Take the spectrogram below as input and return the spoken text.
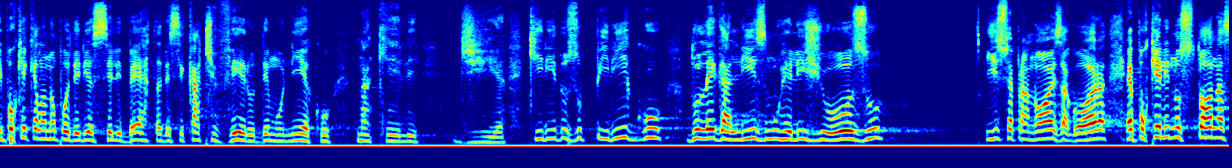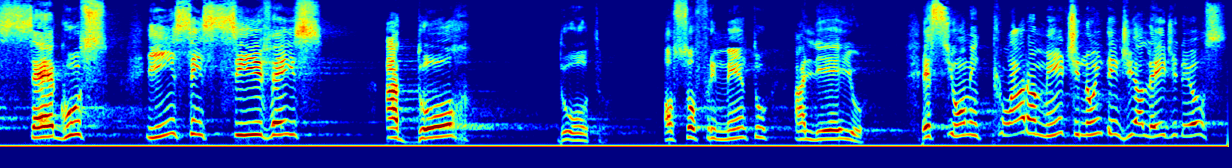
E por que, que ela não poderia ser liberta desse cativeiro demoníaco naquele dia? Queridos, o perigo do legalismo religioso, isso é para nós agora, é porque ele nos torna cegos e insensíveis à dor do outro, ao sofrimento alheio. Esse homem claramente não entendia a lei de Deus.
